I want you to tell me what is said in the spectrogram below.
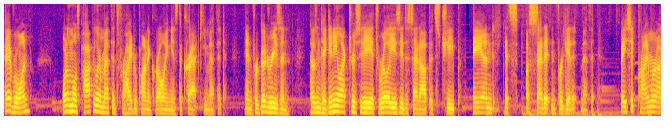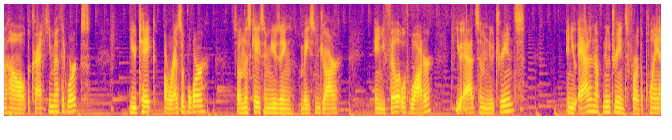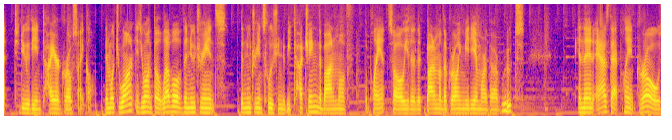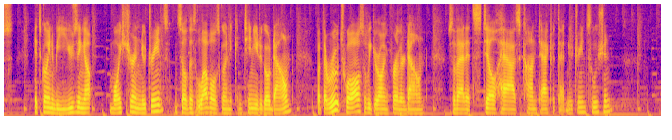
Hey everyone! One of the most popular methods for hydroponic growing is the Kratky method. And for good reason. It doesn't take any electricity, it's really easy to set up, it's cheap, and it's a set it and forget it method. Basic primer on how the Kratky method works. You take a reservoir, so in this case I'm using a mason jar, and you fill it with water, you add some nutrients, and you add enough nutrients for the plant to do the entire grow cycle. Then what you want is you want the level of the nutrients, the nutrient solution to be touching the bottom of the plant. So either the bottom of the growing medium or the roots. And then as that plant grows, it's going to be using up moisture and nutrients. And so this level is going to continue to go down, but the roots will also be growing further down so that it still has contact with that nutrient solution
